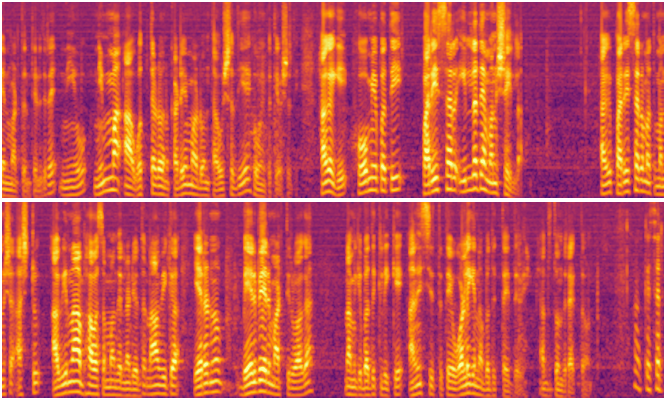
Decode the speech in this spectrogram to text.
ಏನು ಮಾಡ್ತದೆ ಅಂತ ಹೇಳಿದರೆ ನೀವು ನಿಮ್ಮ ಆ ಒತ್ತಡವನ್ನು ಕಡಿಮೆ ಮಾಡುವಂಥ ಔಷಧಿಯೇ ಹೋಮಿಯೋಪತಿ ಔಷಧಿ. ಹಾಗಾಗಿ ಹೋಮಿಯೋಪತಿ ಪರಿಸರ ಇಲ್ಲದೆ ಮನುಷ್ಯ ಇಲ್ಲ. ಹಾಗೆ ಪರಿಸರ ಮತ್ತು ಮನುಷ್ಯ ಅಷ್ಟು ಅವಿನಾಭಾವ ಸಂಬಂಧದಲ್ಲಿ ನಡೆಯುವಂಥ ನಾವೀಗ ಎರಡನ್ನೂ ಬೇರೆ ಬೇರೆ ಮಾಡ್ತಿರುವಾಗ ನಮಗೆ ಬದುಕಲಿಕ್ಕೆ ಅನಿಶ್ಚಿತತೆ ಒಳಗಿನ ಬದುಕ್ತಾ ಇದ್ದೇವೆ. ಅದು ತೊಂದರೆ ಆಗ್ತಾ ಉಂಟು. ಓಕೆ ಸರ್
